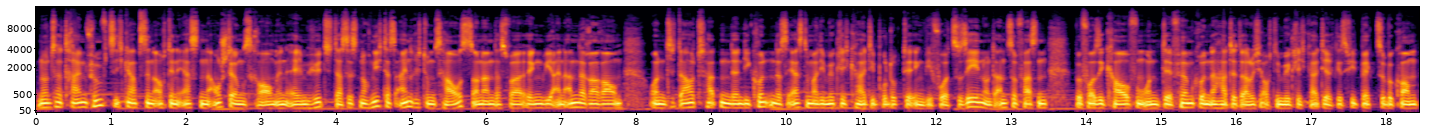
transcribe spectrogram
1953 gab es dann auch den ersten Ausstellungsraum in Elmhüt. Das ist noch nicht das Einrichtungshaus, sondern das war irgendwie ein anderer Raum. Und dort hatten dann die Kunden das erste Mal die Möglichkeit, die Produkte irgendwie vorzusehen und anzufassen, bevor sie kaufen. Und der Firmengründer hatte dadurch auch die Möglichkeit, direktes Feedback zu bekommen,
